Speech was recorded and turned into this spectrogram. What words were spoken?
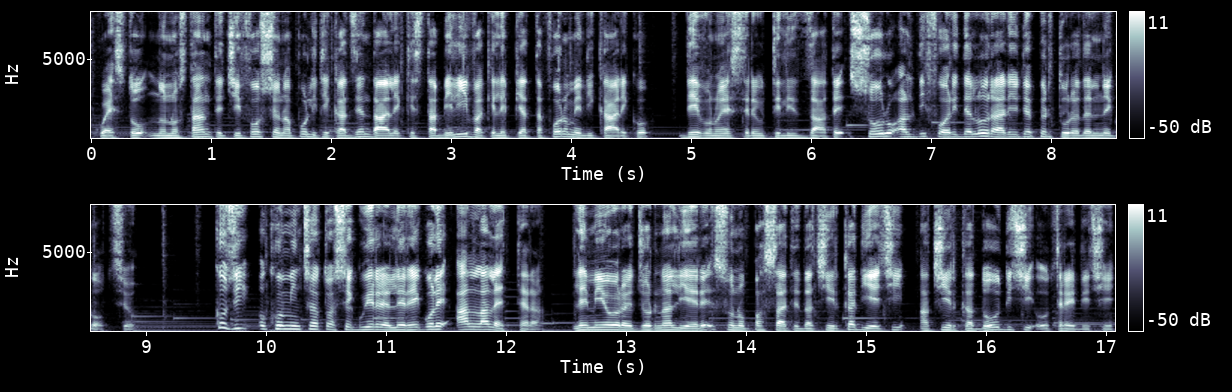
Questo nonostante ci fosse una politica aziendale che stabiliva che le piattaforme di carico devono essere utilizzate solo al di fuori dell'orario di apertura del negozio. Così ho cominciato a seguire le regole alla lettera. Le mie ore giornaliere sono passate da circa 10 a circa 12 o 13,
